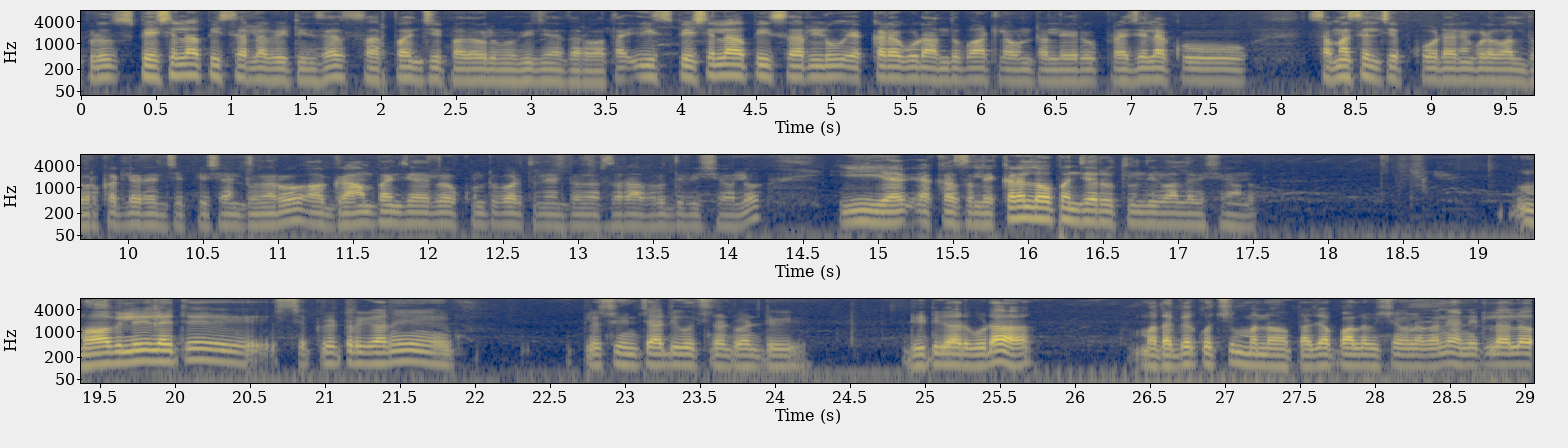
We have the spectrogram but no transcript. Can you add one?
ఇప్పుడు స్పెషల్ ఆఫీసర్ల వెయిటింగ్ సార్ సర్పంచ్ పదవులు ముగించిన తర్వాత ఈ స్పెషల్ ఆఫీసర్లు ఎక్కడ కూడా అందుబాటులో ఉండలేరు. ప్రజలకు సమస్యలు చెప్పుకోవడానికి కూడా వాళ్ళు దొరకట్లేరు అని చెప్పేసి అంటున్నారు. ఆ గ్రామ పంచాయతీలో కుంటుపడుతున్నాయి అంటున్నారు సార్ అభివృద్ధి విషయంలో. ఈ అసలు ఎక్కడ లోపం జరుగుతుంది వాళ్ళ విషయంలో? మా విలేజ్లో అయితే సెక్రటరీ కానీ ప్లస్ ఇన్ఛార్జిగా వచ్చినటువంటి డీటీ గారు కూడా మా దగ్గరకు వచ్చి మన ప్రజాపాలన విషయంలో కానీ అన్నిట్లలో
